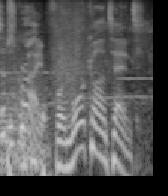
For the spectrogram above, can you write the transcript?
Subscribe for more content.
